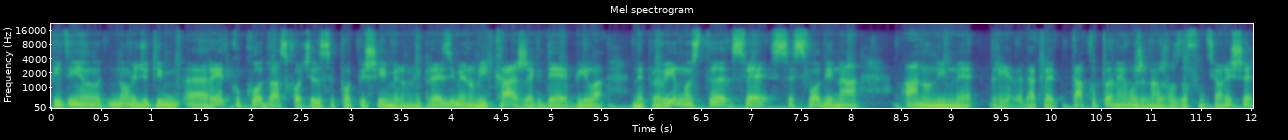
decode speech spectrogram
pitanja, no međutim, uh, redko ko od vas hoće da se potpiše imenom i prezimenom i kaže gde je bila nepravilnost, sve se svodi na anonimne prijave. Dakle, tako to ne može, nažalost, da funkcioniše.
